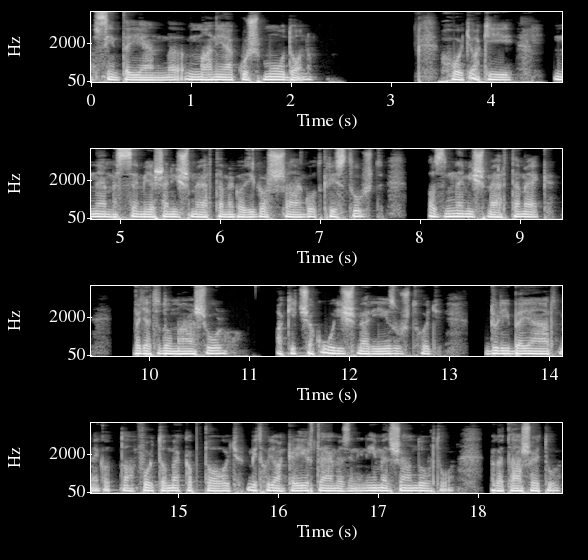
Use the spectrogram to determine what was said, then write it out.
szinte ilyen maniákus módon, hogy aki nem személyesen ismerte meg az igazságot, Krisztust, az nem ismerte meg. Vegye tudomásul, aki csak úgy ismeri Jézust, hogy Gyulibe járt, meg ott a folyton megkapta, hogy mit hogyan kell értelmezni német Sándortól, meg a társaitól,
